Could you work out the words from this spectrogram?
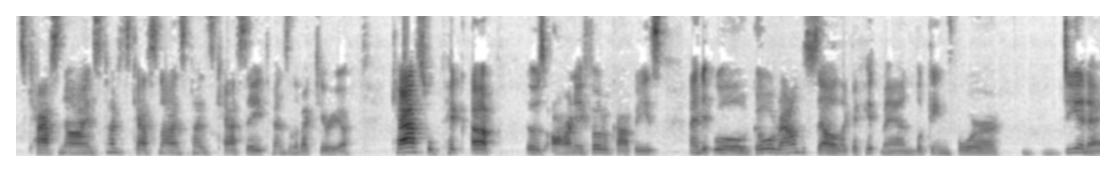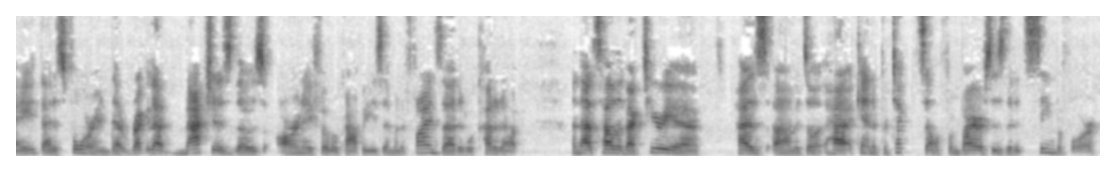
it's Cas9, sometimes it's Cas9, sometimes it's Cas8, depends on the bacteria. Cas will pick up those RNA photocopies and it will go around the cell like a hitman looking for DNA that is foreign that rec- that matches those RNA photocopies, and when it finds that, it'll cut it up, and that's how the bacteria has um, its own, ha- can protect itself from viruses that it's seen before.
